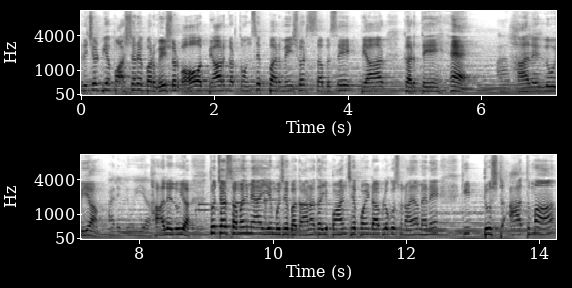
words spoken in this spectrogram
रिचर्ड भैया पास्टर है परमेश्वर बहुत प्यार करता उनसे परमेश्वर सबसे प्यार करते हैं। हालेलुया हालेलुया हालेलुया तो चर्च समझ में आया ये मुझे बताना था ये पाँच छह पॉइंट आप लोगों को सुनाया मैंने कि दुष्ट आत्मा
